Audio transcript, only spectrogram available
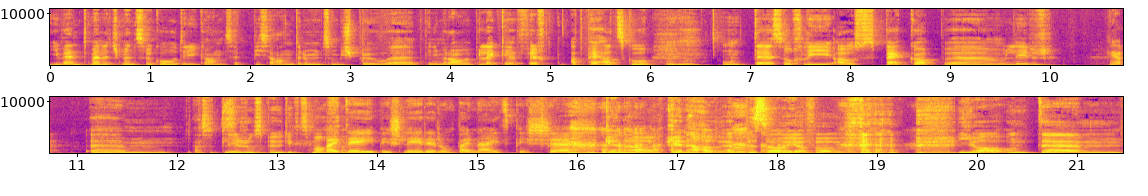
Eventmanagement soll gehen oder in ganz etwas anderem. Zum Beispiel äh, bin ich mir auch überlegen, vielleicht an die PH zu gehen mhm. und dann so ein bisschen als Backup äh, ja. Ähm, also die Lehrerausbildung zu machen. Bei Day bist du Lehrer und bei Night bist du... Äh genau, genau, etwa so, ja voll. ja, und ähm,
